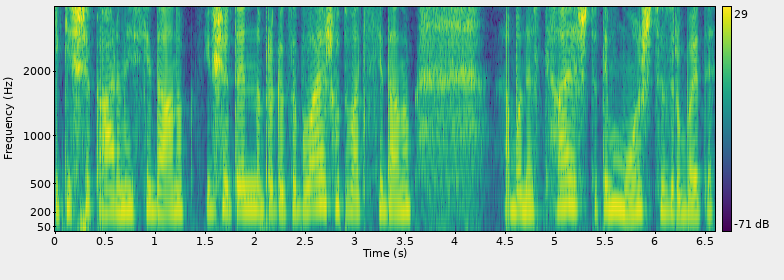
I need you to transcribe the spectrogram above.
якийсь шикарний сніданок. Якщо ти, наприклад, забуваєш готувати сніданок або не встигаєш, то ти можеш це зробити.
